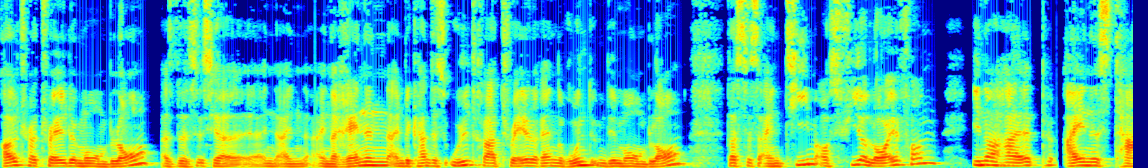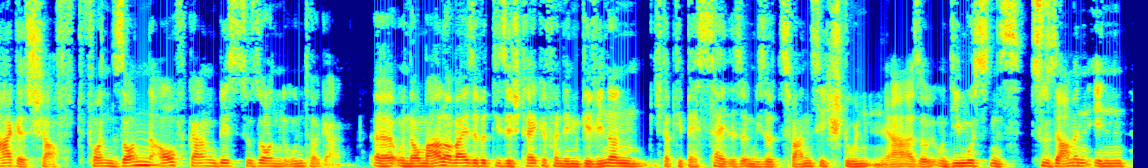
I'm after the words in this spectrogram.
Ultra Trail de Mont Blanc, also das ist ja ein, ein, ein Rennen, ein bekanntes Ultra Trail Rennen rund um den Mont Blanc, dass es ein Team aus vier Läufern innerhalb eines Tages schafft, von Sonnenaufgang bis zu Sonnenuntergang. Äh, und normalerweise wird diese Strecke von den Gewinnern, ich glaube, die Bestzeit ist irgendwie so 20 Stunden, ja, also, und die mussten es zusammen in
